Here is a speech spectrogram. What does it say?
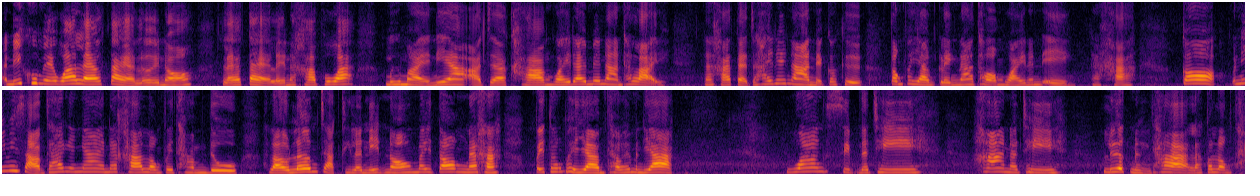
อันนี้ครูเมย์ว่าแล้วแต่เลยเนาะแล้วแต่เลยนะคะ เพราะว่ามือใหม่เนี่ยอาจจะค้างไว้ได้ไม่นานเท่าไหร่นะคะ แต่จะให้ได้นานเนี่ยก็คือต้องพยายามเกรงหน้าท้องไว้นั่นเองนะคะ ก็วันนี้มี 3 ท่าง่าย ๆนะคะ ลองไปทำดู เราเริ่มจากทีละนิดเนาะไม่ต้องนะคะ ไม่ต้องพยายามทำให้มันยาก ว่าง 10 นาที 5 นาที เลือกหนึ่งท่าแล้วก็ลองท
